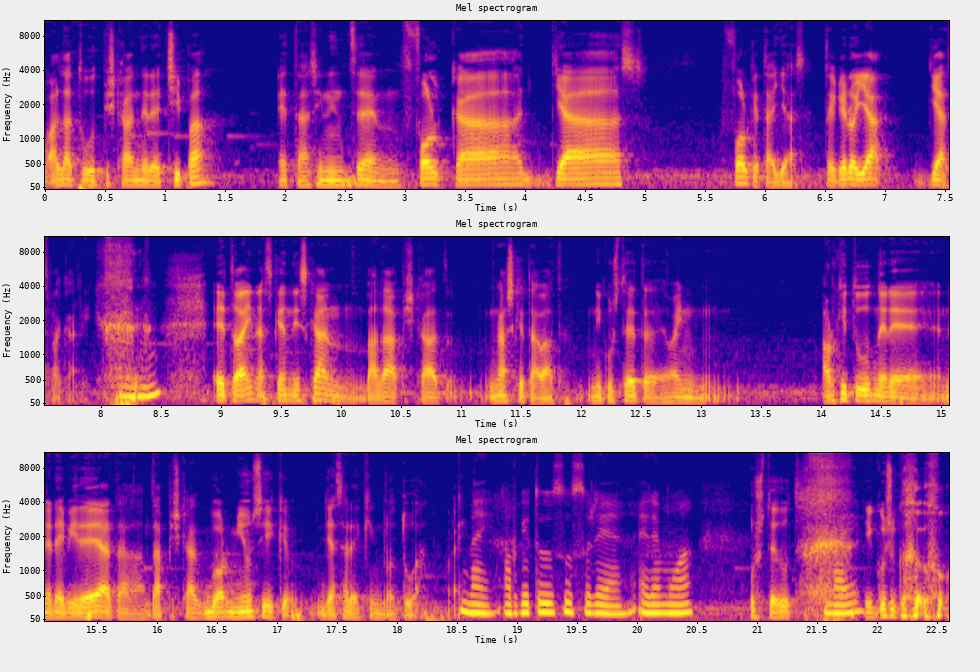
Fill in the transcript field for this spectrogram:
aldatu dut pixka nire txipa, eta hasi nintzen folka, jazz, folk eta jazz. Eta gero ja, jazz bakarrik. eta hain, azken dizkan, bada pixka bat, nasketa bat. Nik uste, hain, aurkitu dut nire, nire bidea eta da pixka world music jazzarekin lotua. Bai, bai aurkitu duzu zure eremua. Uste dut, bai. ikusiko dugu.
